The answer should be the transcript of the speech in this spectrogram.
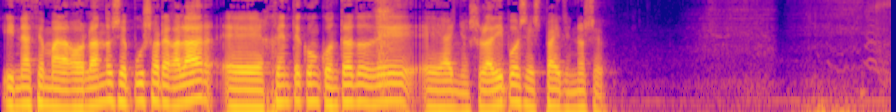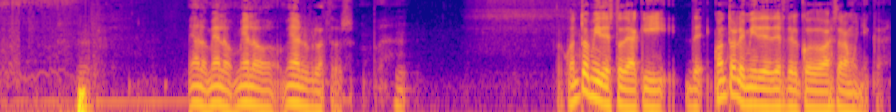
Ignacio Málaga, Orlando se puso a regalar eh, gente con contrato de eh, años. Soladipo es Spider, no sé. Míralo, míralo, míralo, mira los brazos. ¿Cuánto mide esto de aquí? De- ¿Cuánto le mide desde el codo hasta la muñeca?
